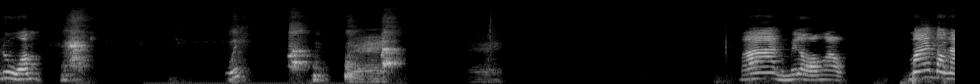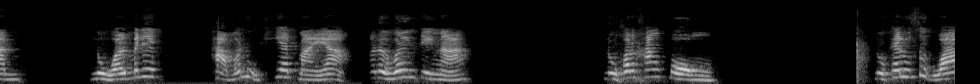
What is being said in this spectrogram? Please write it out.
หนูว่าอุ้ยแม่แม่บ้านหนูไม่ร้องเอาไม่ตอนนั้น หนูว่าไม่ได้ถามว่าหนูเครียดไหมอะอันหนึ่งว่าจริงๆนะ หนูค่อนข้างปลงห นูแค่รู้สึกว่า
